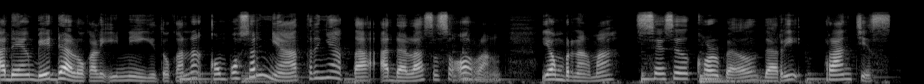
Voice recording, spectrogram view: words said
ada yang beda loh kali ini gitu karena komposernya ternyata adalah seseorang yang bernama Cecil Corbel dari Prancis.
